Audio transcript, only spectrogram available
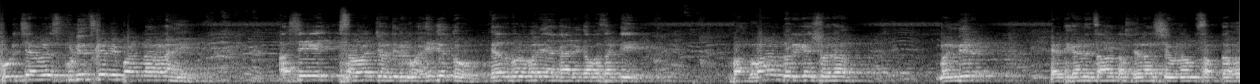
पुढच्या वेळेस कुणीच कमी पडणार नाही. अशी सर्वांच्या वतीने ग्वाही देतो. त्याचबरोबर या कार्यक्रमासाठी भगवान दुर्गेश्वर मंदिर या ठिकाणी चालत असलेला शिवनाम सप्ताह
